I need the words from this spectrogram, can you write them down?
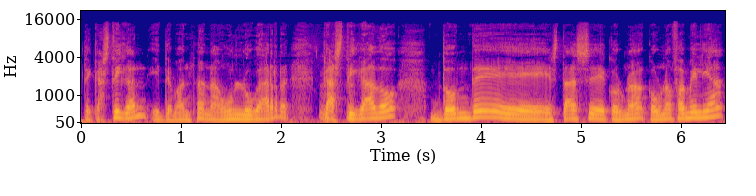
te castigan y te mandan a un lugar castigado donde estás eh, con, una, con una familia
